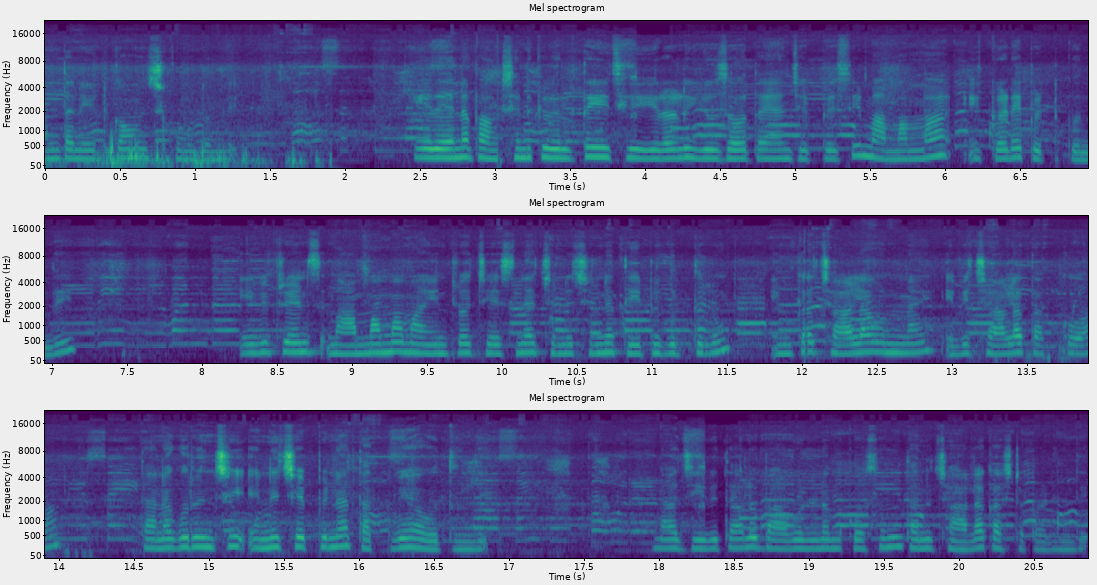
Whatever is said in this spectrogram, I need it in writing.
అంత నీట్గా ఉంచుకుంటుంది. ఏదైనా ఫంక్షన్కి వెళ్తే ఈ చీరలు యూజ్ అవుతాయని చెప్పేసి మా అమ్మమ్మ ఇక్కడే పెట్టుకుంది. ఇవి ఫ్రెండ్స్ మా అమ్మమ్మ మా ఇంట్లో చేసిన చిన్న చిన్న తీపి గుర్తులు ఇంకా చాలా ఉన్నాయి. ఇవి చాలా తక్కువ. తన గురించి ఎన్ని చెప్పినా తక్కువే అవుతుంది. మా జీవితాలు బాగుండడం కోసం తను చాలా కష్టపడింది.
